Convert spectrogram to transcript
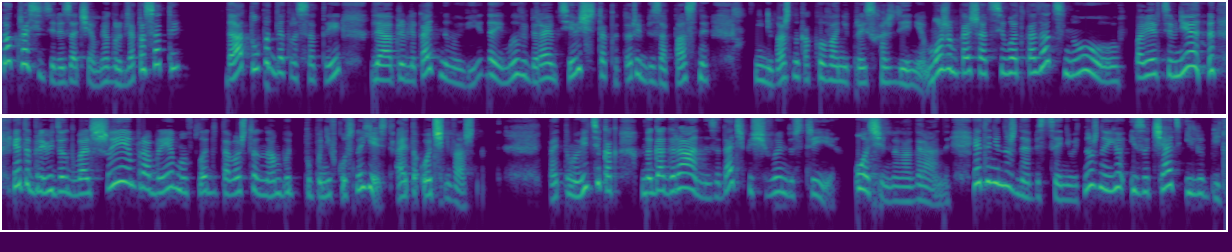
Ну, а красители зачем? Я говорю, для красоты. Да, тупо для красоты, для привлекательного вида, и мы выбираем те вещества, которые безопасны, и неважно, какого они происхождения. Можем, конечно, от всего отказаться, но, поверьте мне, это приведет к большим проблемам, вплоть до того, что нам будет тупо невкусно есть, а это очень важно. Поэтому видите, как многогранные задачи пищевой индустрии, очень многогранные. Это не нужно обесценивать, нужно ее изучать и любить,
